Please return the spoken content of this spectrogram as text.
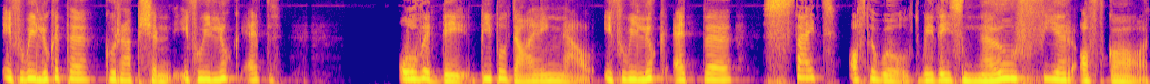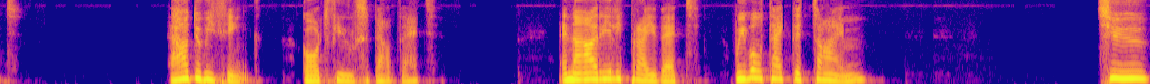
If we look at the corruption, if we look at all the day, people dying now, if we look at the state of the world where there's no fear of God, how do we think God feels about that? And I really pray that we will take the time to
